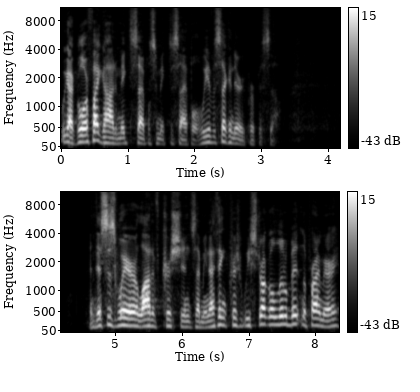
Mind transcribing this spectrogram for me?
We got to glorify God and make disciples and make disciple. We have a secondary purpose though. And this is where a lot of Christians, I mean, I think we struggle a little bit in the primary.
